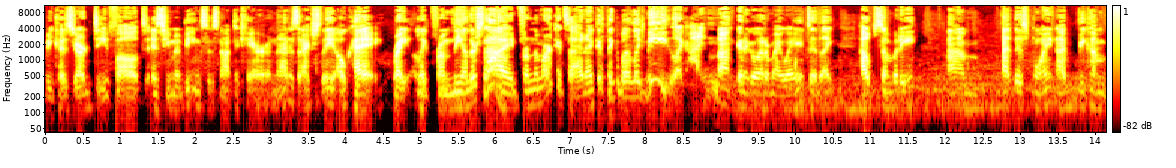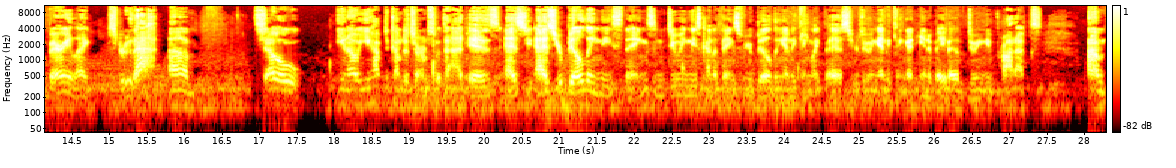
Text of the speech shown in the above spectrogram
because our default as human beings is not to care and that is actually okay right? Like from the other side from the market side i could think about like me like i'm not going to go out of my way to like help somebody um at this point i've become very like screw that. Um so you know you have to come to terms with that is as you, as you're building these things and doing these kind of things if you're building anything like this you're doing anything innovative doing new products um,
